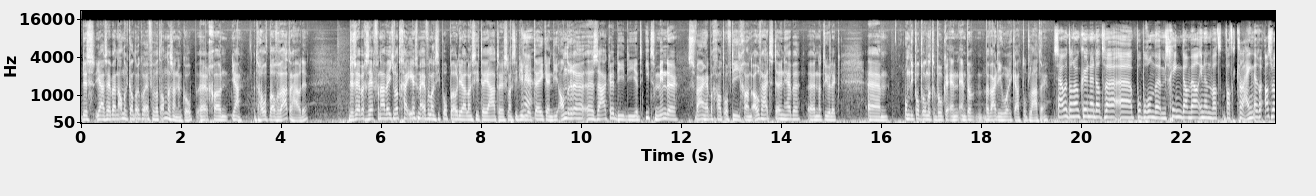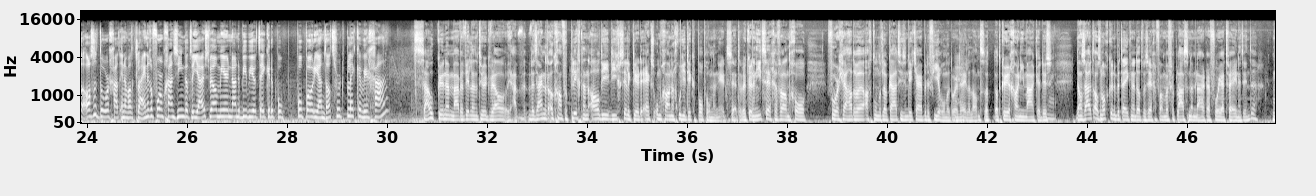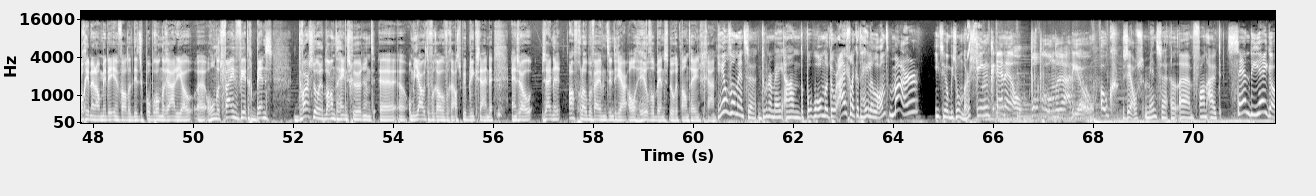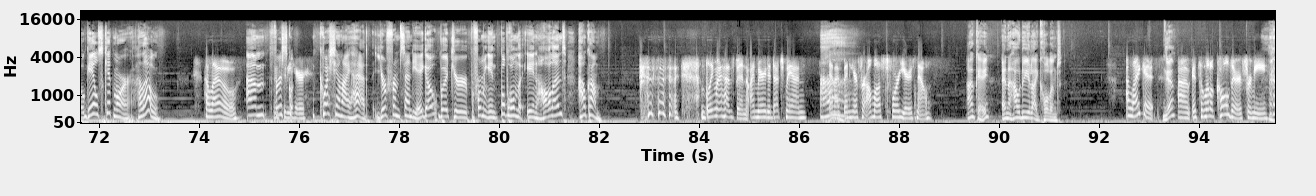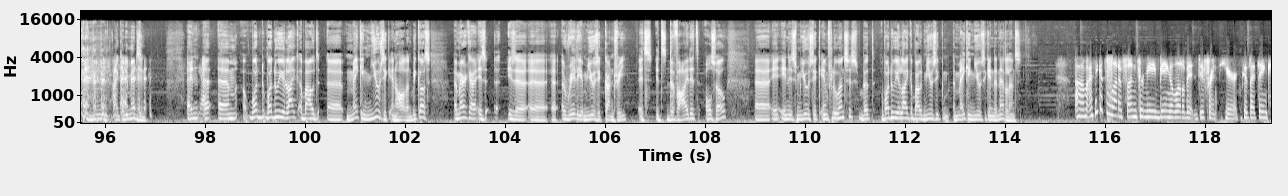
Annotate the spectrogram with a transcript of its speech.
Dus ja, ze hebben aan de andere kant ook wel even wat anders aan hun kop. Gewoon ja, het hoofd boven water houden. Dus we hebben gezegd van, nou weet je wat, ga eerst maar even langs die poppodia, langs die theaters, langs die bibliotheken en die andere eh, zaken die, die het iets minder zwaar hebben gehad of die gewoon overheidssteun hebben eh, natuurlijk. Ehm, om die popronde te boeken en, en be- bewaar die horeca tot later. Zou het dan ook kunnen dat we popronde misschien dan wel in een wat, wat kleinere... Als, we, als het doorgaat in een wat kleinere vorm gaan zien... dat we juist wel meer naar de bibliotheken, de pop, poppodia en dat soort plekken weer gaan? Het zou kunnen, maar we willen natuurlijk wel. Ja, we- zijn het ook gewoon verplicht aan al die, die geselecteerde acts om gewoon een goede dikke popronde neer te zetten. We kunnen niet zeggen van goh. Vorig jaar hadden we 800 locaties en dit jaar hebben we er 400 door het hele land. Dat, dat kun je gewoon niet maken. Dus dan zou het alsnog kunnen betekenen dat we zeggen van we verplaatsen hem naar eh, voorjaar 2021. Mocht je er nou midden invallen, dit is Popronde Radio. Eh, 145 bands dwars door het land heen scheurend... eh, eh, om jou te veroveren als publiek zijnde. En zo zijn er afgelopen 25 jaar al heel veel bands door het land heen gegaan. Heel veel mensen doen er mee aan de popronde door eigenlijk het hele land. Maar iets heel bijzonders. Kink NL, Popronde Radio. Ook zelfs mensen eh, vanuit San Diego. Gail Skidmore, hello. Hello. Um, first to be que- here. question I had. You're from San Diego, but you're performing in popronde in Holland. How come? Blame my husband. I married a Dutch man, and I've been here for almost four years now. Okay. And how do you like Holland? I like it. Yeah? Um, it's a little colder for me. I can imagine. And uh, um, what what do you like about uh, making music in Holland? Because America is is a, a, a really a music country. It's it's divided also. uh, in, in his music influences. But what do you like about music, making music in the Netherlands? Um, I think it's a lot of fun for me being a little bit different here because I think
